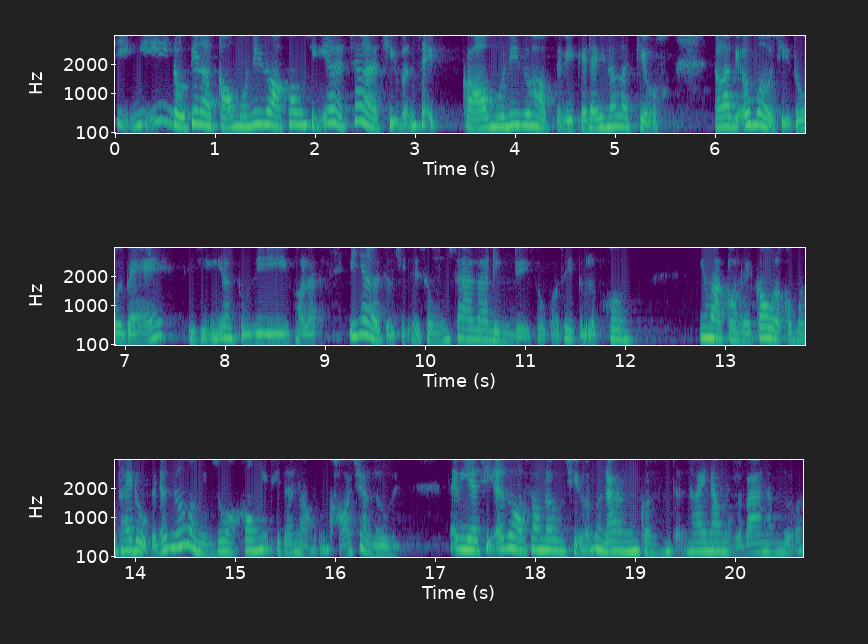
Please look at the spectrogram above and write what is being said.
Chị nghĩ đầu tiên là có muốn đi du học không? Chị nghĩ là chắc là chị vẫn sẽ có muốn đi du học tại vì cái đấy nó là kiểu nó là cái ước mơ của chị từ hồi bé thì chị nghĩ là kiểu gì hoặc là ít nhất là kiểu chị sẽ sống xa gia đình để kiểu có thể tự lập hơn. Nhưng mà còn cái câu là có muốn thay đổi cái đất nước mà mình du học không ấy thì ra nó cũng khó trả lời. Tại vì chị đã du học xong đâu chị vẫn còn đang còn tận 2 năm hoặc là 3 năm nữa.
